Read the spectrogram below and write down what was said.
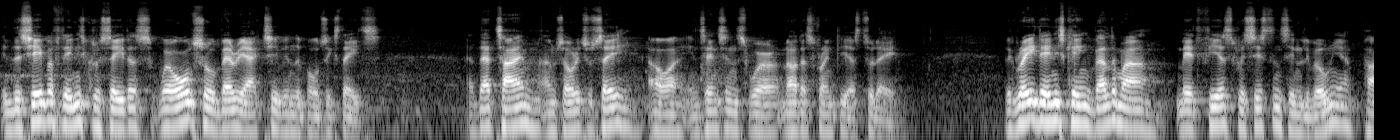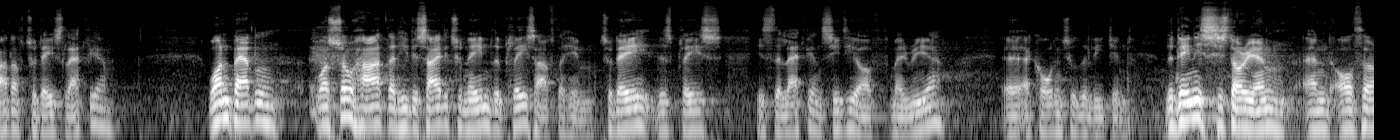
in the shape of Danish crusaders, were also very active in the Baltic states. At that time, I'm sorry to say, our intentions were not as friendly as today. The great Danish king Valdemar met fierce resistance in Livonia, part of today's Latvia. One battle was so hard that he decided to name the place after him. Today, this place is the Latvian city of Maria, uh, according to the legend. The Danish historian and author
